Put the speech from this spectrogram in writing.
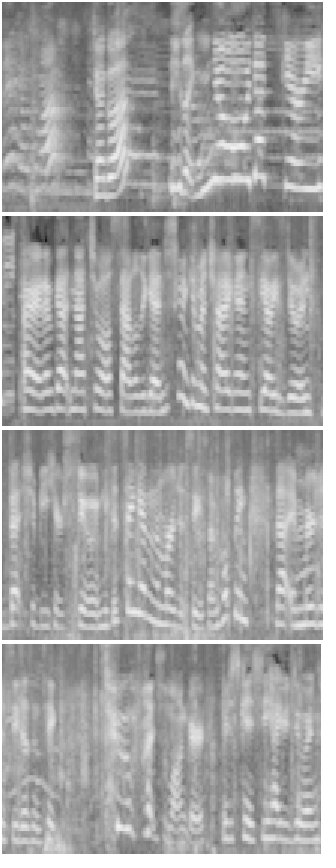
Finn, you wanna come up? Do you wanna go up? He's like, no, that's scary. All right, I've got Nacho all saddled again. Just gonna give him a try again, see how he's doing. Vet should be here soon. He did say he had an emergency, so I'm hoping that emergency doesn't take too much longer. We're just gonna see how you're doing.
